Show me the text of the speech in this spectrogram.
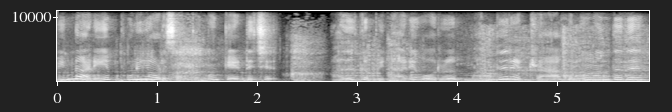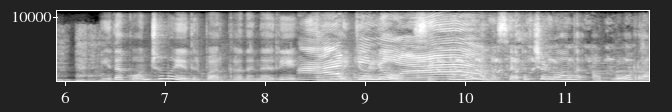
பின்னாடியே புலியோட சத்தமும் கேட்டுச்சு. அதுக்கு பின்னாடி ஒரு மந்திர டிராகனும் வந்தது. இத கொஞ்சமும் எதிர்பார்க்காத நரி ஐயோ சிக்கனா நம்ம செதைச்சிடுவாங்க. ஓடுறா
